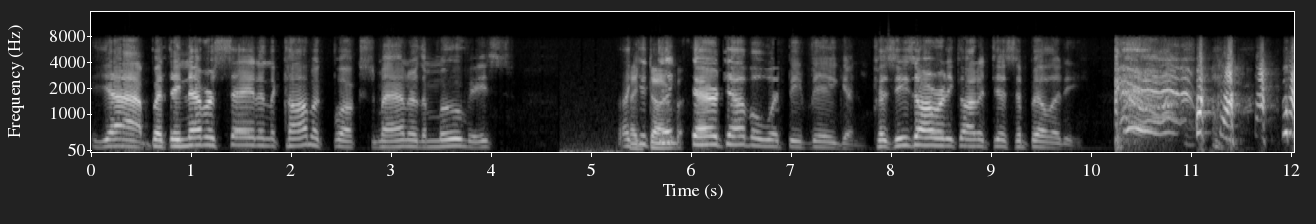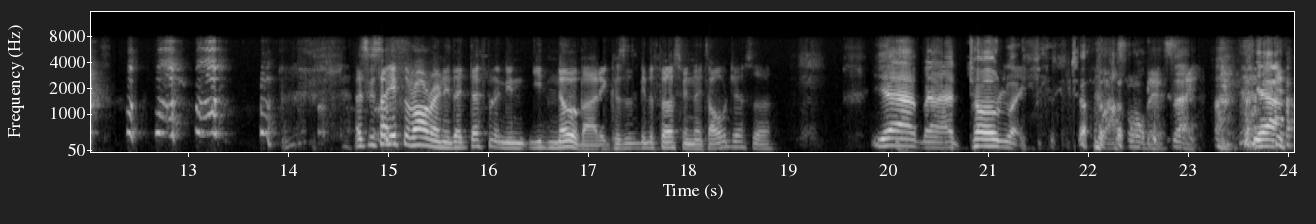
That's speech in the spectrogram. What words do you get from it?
Yeah, but they never say it in the comic books, man, or the movies. Like They you don't, think but- Daredevil would be vegan because he's already got a disability. I was gonna say if there are any, they definitely you'd know about it because it'd be the first thing they told you. So Yeah, man, totally. Well, that's all they say. Yeah,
